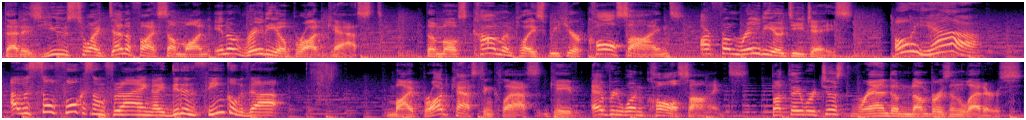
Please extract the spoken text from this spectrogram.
that is used to identify someone in a radio broadcast. The most common place we hear call signs are from radio DJs. Oh yeah! I was so focused on flying, I didn't think of that. My broadcasting class gave everyone call signs, but they were just random numbers and letters.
